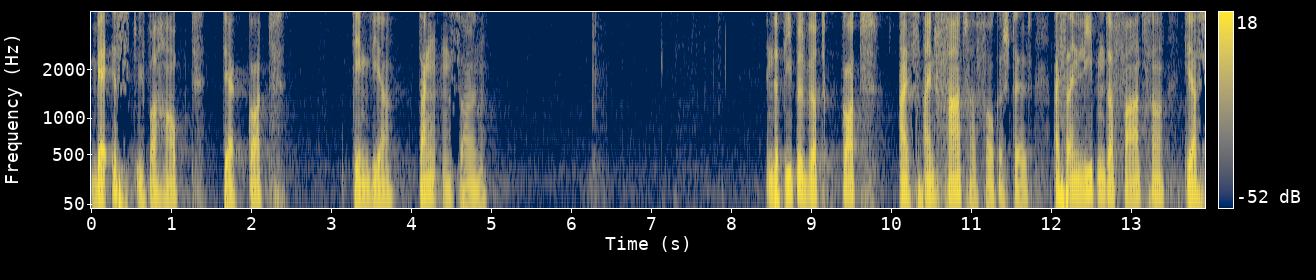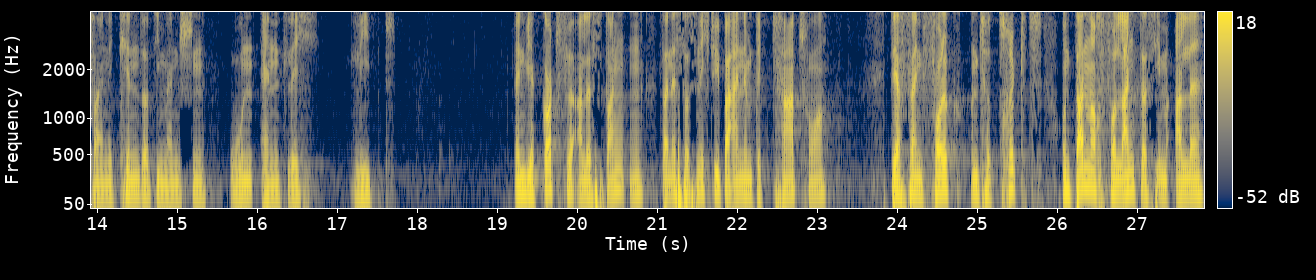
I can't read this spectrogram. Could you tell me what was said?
wer ist überhaupt der Gott, dem wir danken sollen? In der Bibel wird Gott als ein Vater vorgestellt, als ein liebender Vater, der seine Kinder, die Menschen, unendlich liebt. Wenn wir Gott für alles danken, dann ist das nicht wie bei einem Diktator, der sein Volk unterdrückt und dann noch verlangt, dass ihm alle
